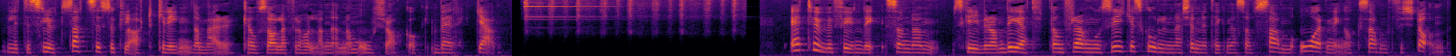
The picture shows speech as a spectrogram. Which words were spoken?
lite slutsatser såklart kring de här kausala förhållandena om orsak och verkan. Ett huvudfynd som de skriver om det är att de framgångsrika skolorna kännetecknas av samordning och samförstånd.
